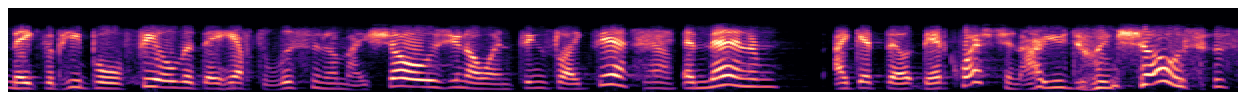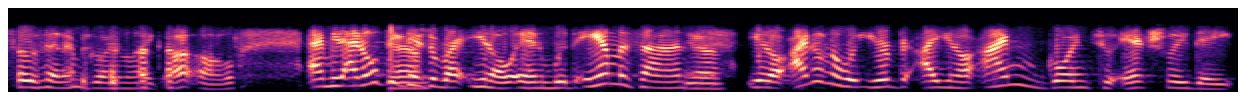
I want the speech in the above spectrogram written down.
make the people feel that they have to listen to my shows, you know, and things like that. Yeah. And then I get the, that question, "Are you doing shows?" so then I'm going like, "Uh oh." I mean, I don't think Yeah. there's a right, you know. And with Amazon, Yeah. you know, I don't know what you're, I, you know, I'm going to actually they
